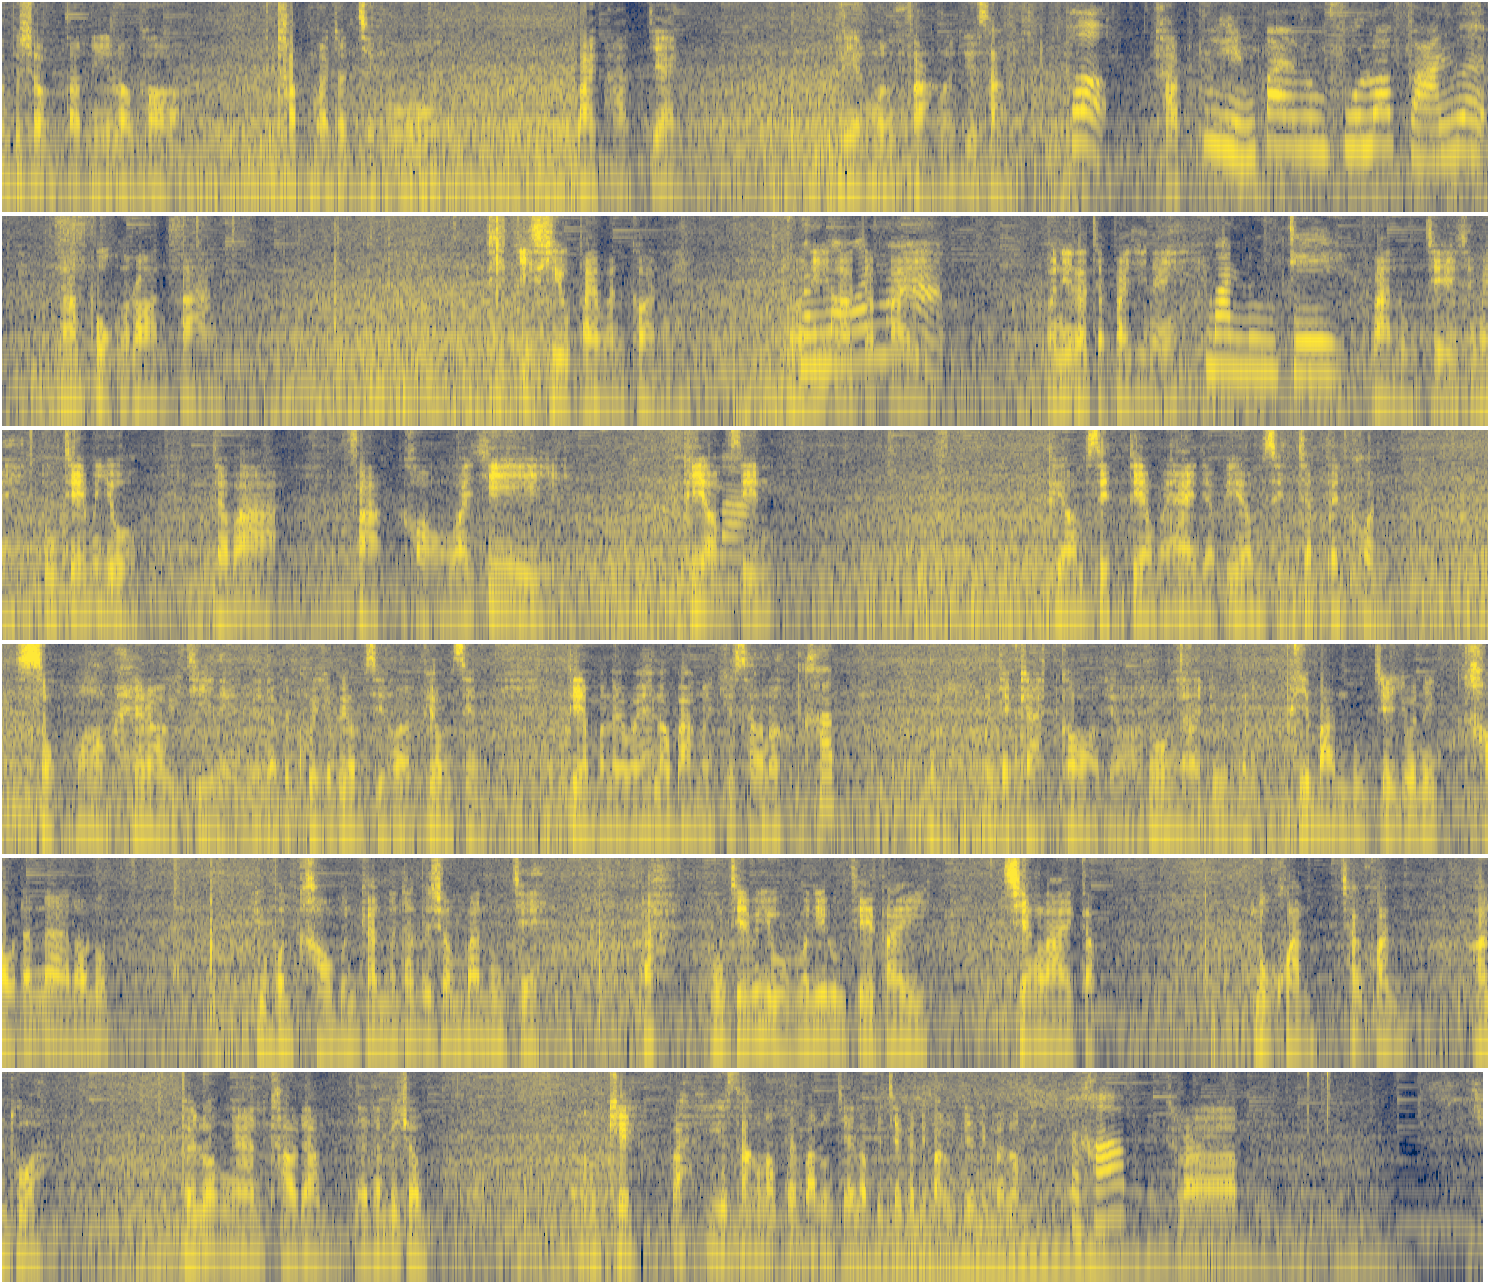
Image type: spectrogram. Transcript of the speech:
านผู้ชมตอนนี้เราก็ขับมาจนถึงบายพาสแยกเลี่ยงเมืองฝางแล้วอยู่สั่งพ่อครับเห็นปลาลงฟูรอบฝานด้วยน้ำพุร้อนฝางที่อีคิวไปวันก่อนไงวันนี้เราจะไปมันร้อนมากวันนี้เราจะไปที่ไหน บ้านลุงจีบ้านลุงเจใช่ไหมลุงเจไม่อยู่ แต่ว่าฝากของไว้ที่พี่ออมสินพี่ออมสินเตรียมไว้ให้ เดี๋ยวพี่ออมสินจะเป็นคน ส่งมอบให้เราอีกทีหนึงเดี๋ยวเราไปคุยกับพี่ออมสินว่าพี่ออมสินเตรียมอะไรไว้ให้เราบ้างนะคิวสังเนาะครับ นี่บรรยากาศก็เดี๋ยวนู่นฮะอยู่บนพี่บ้านลุงเจอยู่ในเขาด้านหน้าแล้วนู่นอยู่บนเขาเหมือนกันนะท่านผู้ชมบ้านลุงเจไปลุงเจไม่อยู่วันนี้ลุงเจไปเชียงรายกับลุงขวัญช่างขวัญออนทัวร์ไปร่วมงานขาวดำนะท่านผู้ชม โอเคไปพี่สั่งเราไปบ้านลุงเจเราไปเจอกันที่บ้านลุงเจดีกว่าเนาะนะครับ ครับ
